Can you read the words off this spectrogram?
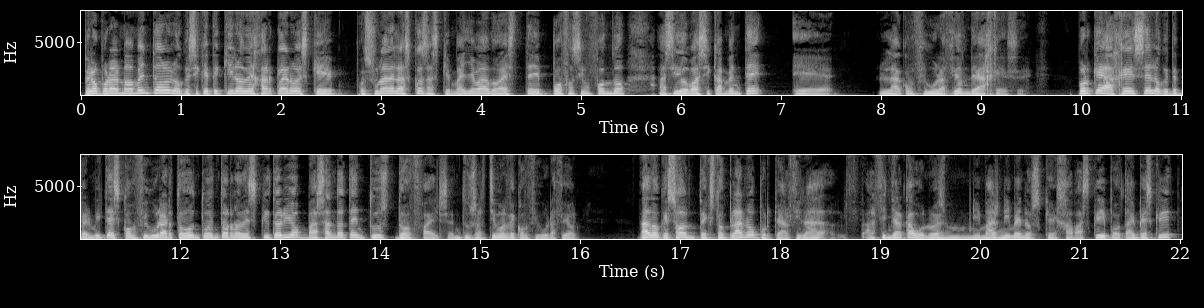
Pero por el momento lo que sí que te quiero dejar claro es que pues una de las cosas que me ha llevado a este pozo sin fondo ha sido básicamente eh, la configuración de AGS. Porque AGS lo que te permite es configurar todo en tu entorno de escritorio basándote en tus dot files, en tus archivos de configuración. Dado que son texto plano, porque al final, al fin y al cabo, no es ni más ni menos que JavaScript o TypeScript,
